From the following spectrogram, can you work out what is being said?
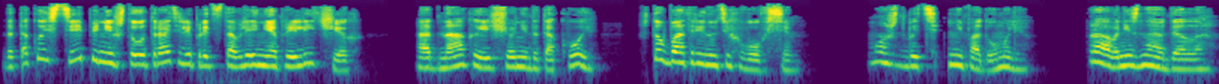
До такой степени, что утратили представление о приличиях, однако еще не до такой, чтобы отринуть их вовсе. Может быть, не подумали. Право, не знаю, Делла.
